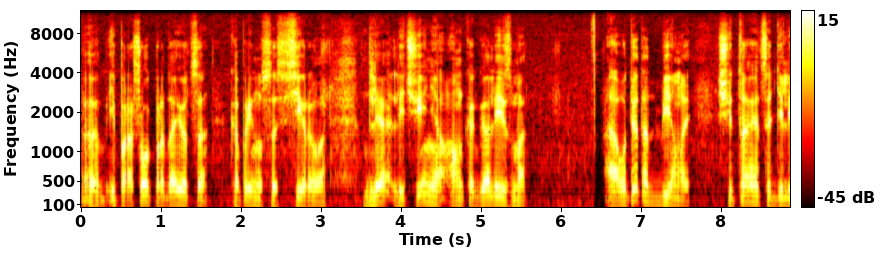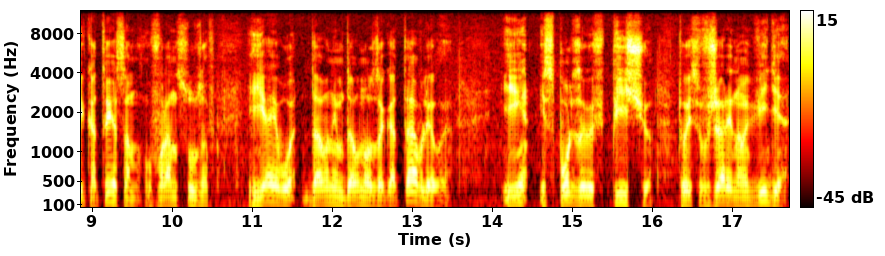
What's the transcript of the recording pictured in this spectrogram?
э, и порошок продается капринуса серого, для лечения алкоголизма. А вот этот белый считается деликатесом у французов. Я его давным-давно заготавливаю – и использую в пищу. То есть в жареном виде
